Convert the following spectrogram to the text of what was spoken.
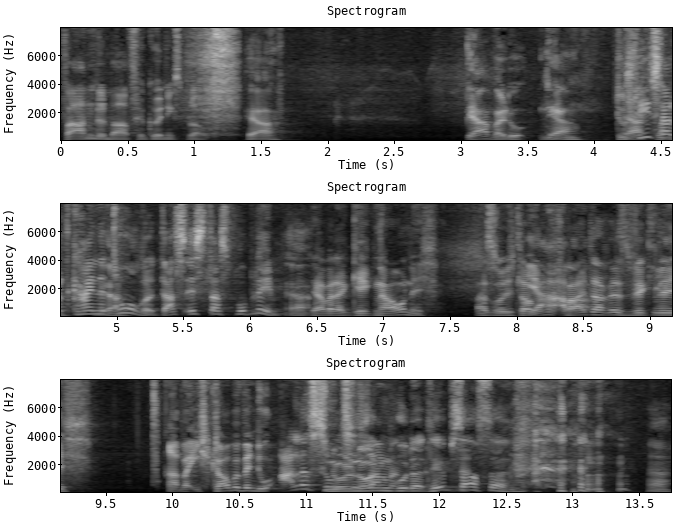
verhandelbar für Königsblau. Ja. Ja, weil du. Ja. Du ja, schießt klar. halt keine ja. Tore, das ist das Problem. Ja. Ja, aber der Gegner auch nicht. Also ich glaube, Ja, aber- Freitag ist wirklich, Aber ich glaube, wenn du alles so 0-0 zusammen... ein guter Tipp, sagst du?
